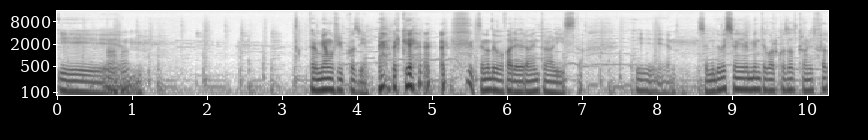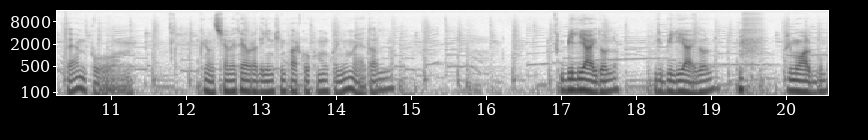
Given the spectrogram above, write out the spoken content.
E... Mhm. Fermiamoci così, perché se no devo fare veramente una lista. E se mi dovesse venire in mente qualcos'altro nel frattempo, che non sia Meteora di Linkin Park o comunque New Metal, Billy Idol di Billy Idol, primo album,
